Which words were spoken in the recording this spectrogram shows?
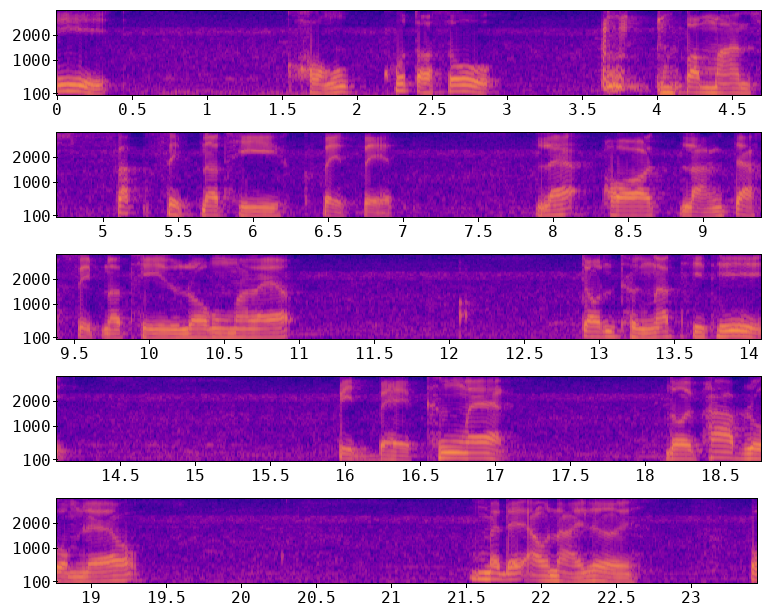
ที่ของคู่ต่อสู้ ประมาณสักสิบนาทีเศษเศษๆ และพอหลังจากสิบนาทีลงมาแล้ว จนถึงนาทีที่ ปิดเบรกครึ่งแรก โดยภาพรวมแล้ว ไม่ได้เอาไหนเลย โอ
